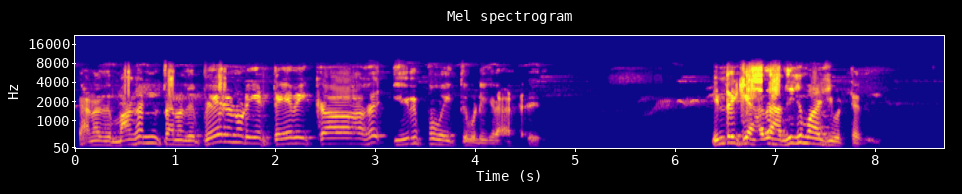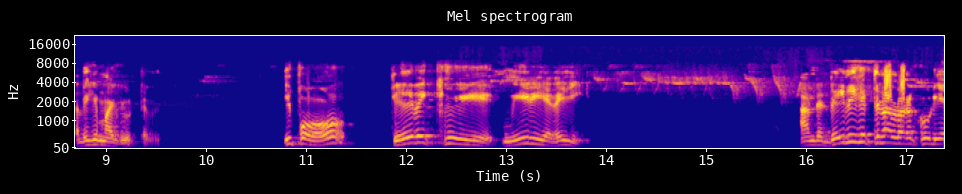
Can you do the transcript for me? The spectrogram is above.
தனது மகன் தனது பேரனுடைய தேவைக்காக இருப்பு வைத்து விடுகிறார்கள். இன்றைக்கு அது அதிகமாகிவிட்டது. அதிகமாகிவிட்டது. இப்போ தேவைக்கு மீறியதை அந்த தெய்வீகத்தினால் வரக்கூடிய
